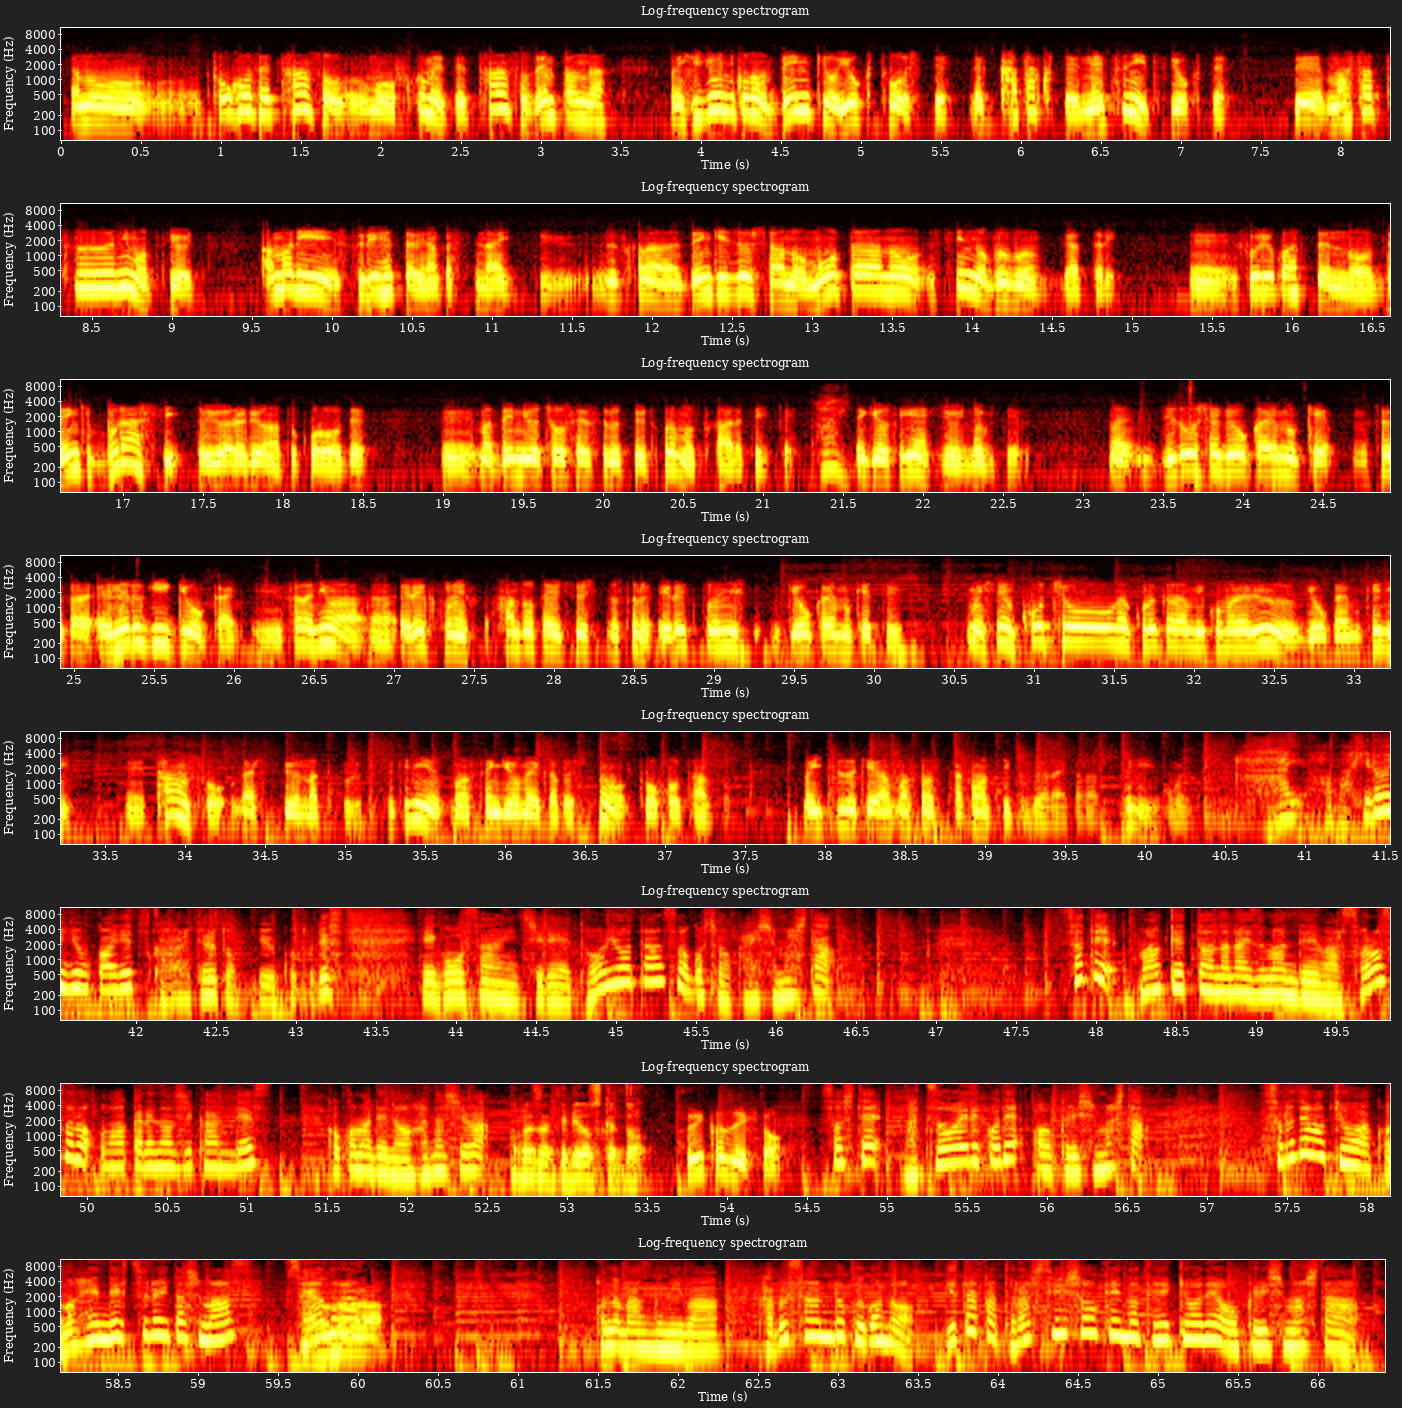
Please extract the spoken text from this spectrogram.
あの東方性炭素も含めて炭素全般が非常にこの電気をよく通して硬くて熱に強くてで摩擦にも強い。あまりすり減ったりなんかしないという。ですから電気自動車のモーターの芯の部分であったり、えー、風力発電の電気ブラシと言われるようなところでえーまあ、電流を調整するというところも使われていて、はい、業績が非常に伸びている。まあ、自動車業界向け、それからエネルギー業界、さらにはエレクトロニクス、半導体を中心とするエレクトロニクス業界向けという、今非常に好調がこれから見込まれる業界向けに、えー、炭素が必要になってくるときに、まあ、専業メーカーとしての東洋炭素、まあ、位置づけがますます高まっていくんではないかなというふうに思います。はい、幅広い業界で使われているということです。えー、5310東洋炭素をご紹介しました。さてマーケットアナライズマンデーはそろそろお別れの時間です。ここまでのお話は岡崎亮介と鈴木和之と。そして松尾恵理子でお送りしました。それでは今日はこの辺で失礼いたします。さようなら。この番組は株365の豊かトラスティ証券の提供でお送りしました。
